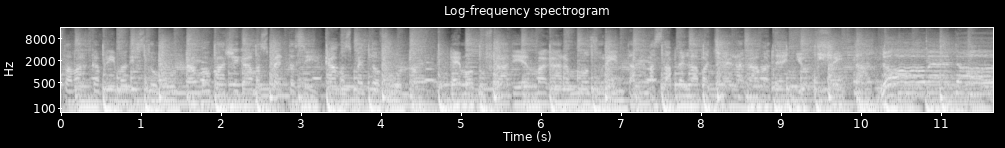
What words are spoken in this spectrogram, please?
sta varca prima di sto munna, mo pace che mi aspetta sì, che mi aspetto funno. E mo tu frati e magari a mo suritta A sta bella pagella che mi tegno scitta Dove, dove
